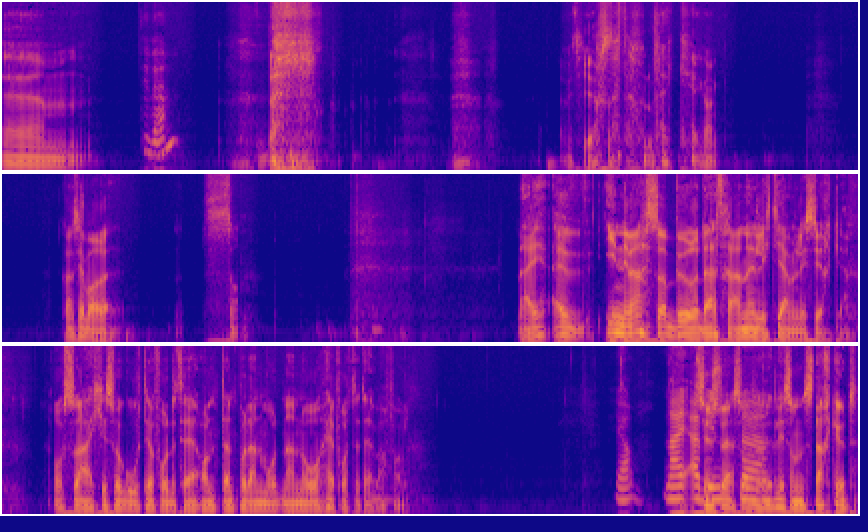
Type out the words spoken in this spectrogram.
Um, Til hvem? Jeg vet ikke, jeg setter den vekk en gang. Kanskje jeg bare Sånn. Nei, jeg, inni meg så burde jeg trene litt jevnlig styrke. Og så er jeg ikke så god til å få det til, annet enn på den måten jeg nå har fått det til, i hvert fall. Ja. Nei, jeg Syns du jeg så litt sånn sterk ut?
